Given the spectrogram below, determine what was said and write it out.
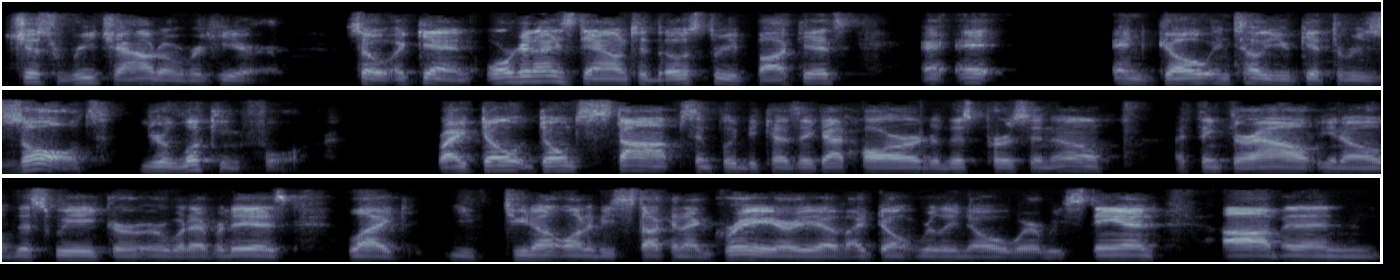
just reach out over here. So again, organize down to those three buckets and, and go until you get the result you're looking for right? Don't don't stop simply because it got hard or this person, oh, I think they're out, you know, this week or, or whatever it is. Like you do not want to be stuck in that gray area of I don't really know where we stand. Um, and then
